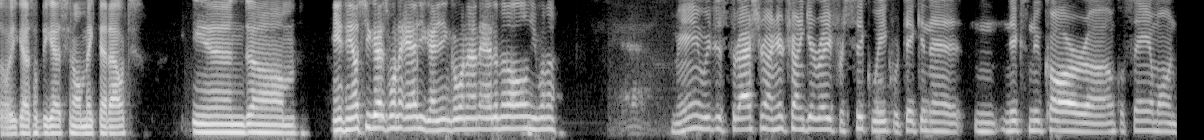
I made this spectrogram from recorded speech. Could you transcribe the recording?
So you guys hope you guys can all make that out. And um, anything else you guys want to add? You got anything going on, Adam, at all? You want to? Man, we just thrashed around here trying to get ready for sick week. We're taking uh, Nick's new car, uh, Uncle Sam, on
